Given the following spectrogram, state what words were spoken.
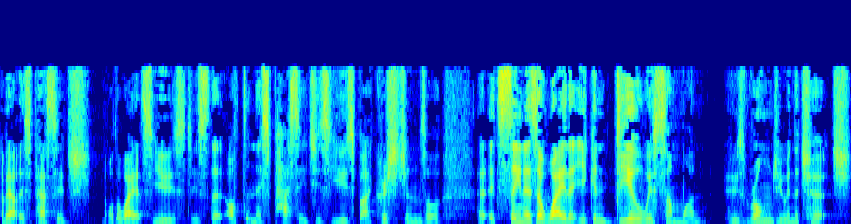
about this passage or the way it's used is that often this passage is used by Christians or it's seen as a way that you can deal with someone who's wronged you in the church.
